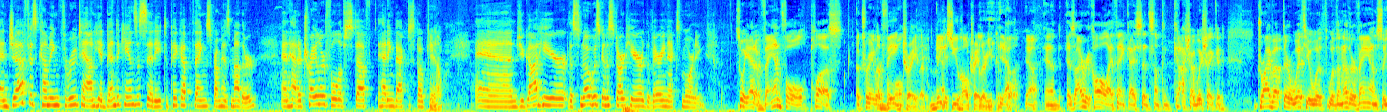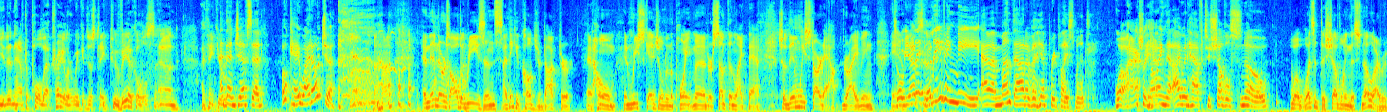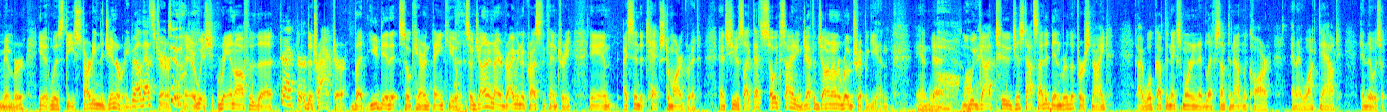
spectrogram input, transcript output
And Jeff is coming through town. He had been to Kansas City to pick up things from his mother and had a trailer full of stuff heading back to Spokane. Yeah. And you got here, the snow was going to start here the very next morning. So he had a van full plus a trailer A full. big trailer, the biggest U-Haul trailer you can Yeah, pull. yeah. And as I recall, I think I said something. Gosh, I wish I could drive up there with you with with another van, so you didn't have to pull that trailer. We could just take two vehicles, and I think you're. And then Jeff said, "Okay, why don't you?" Uh-huh. And then there was all the reasons. I think you called your doctor at home and rescheduled an appointment or something like that. So then we start out driving. And so yes, Le- leaving me a month out of a hip replacement, well, actually, had- knowing that I would have to shovel snow. Well, it wasn't the shoveling the snow I remember. It was the starting the generator. Well, that's true, there, too. which ran off of the Tractor. The tractor. But you did it, so Karen, thank you. So John and I are driving across the country, and I send a text to Margaret, and she was like, "That's so exciting, Jeff and John on a road trip again." And uh, Oh, my. we got to just outside of Denver the first night. I woke up the next morning and had left something out in the car, and I walked out, and there was a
